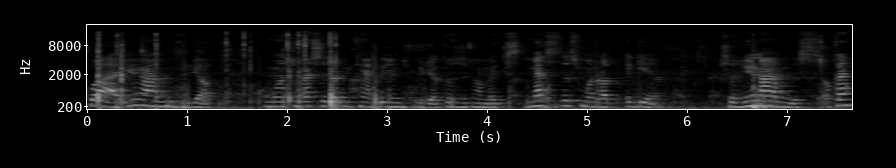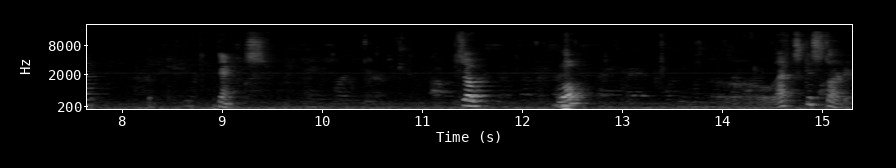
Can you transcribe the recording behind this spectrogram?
quiet. You're not in the video. You want to mess it up, you can't be in the video because it's gonna make mess this one up again. So you're not in this, okay? Thanks. So, well, uh, let's get started.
